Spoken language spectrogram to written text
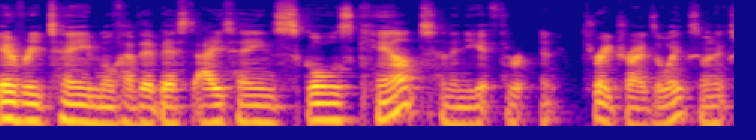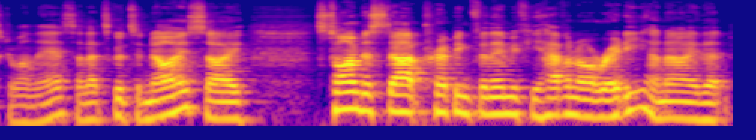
every team will have their best 18 scores count, and then you get th- three trades a week, so an extra one there. So that's good to know. So it's time to start prepping for them if you haven't already. I know that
